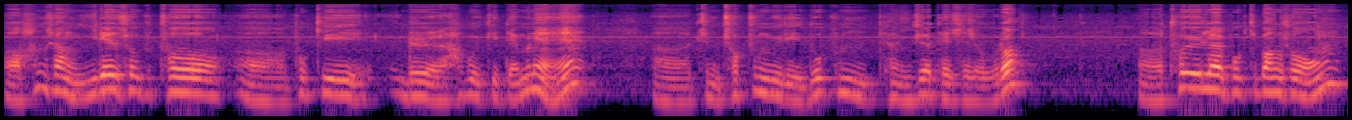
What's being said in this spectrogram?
어, 항상 1에서부터 어, 복귀를 하고 있기 때문에 어, 지금 적중률이 높은 편이죠 대체적으로 토요일날 복귀 방송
